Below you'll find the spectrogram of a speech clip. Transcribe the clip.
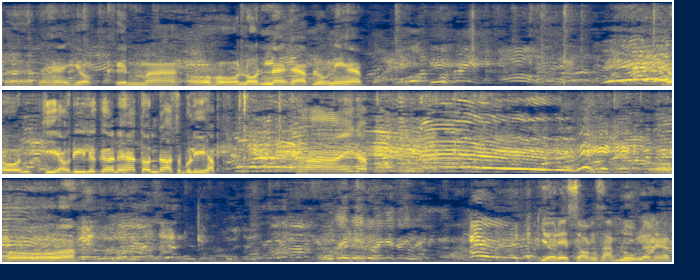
เปิดนะฮะยกขึ้นมา โอ้โหล้นนะครับลูกนี้ครับ โดนเกี่ยวดีเหลือเกินนะฮะต้นราชบุรีครับ หายครับ โอ้โหเกี่ยวได้สองสามลูกแล้วนะครับ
